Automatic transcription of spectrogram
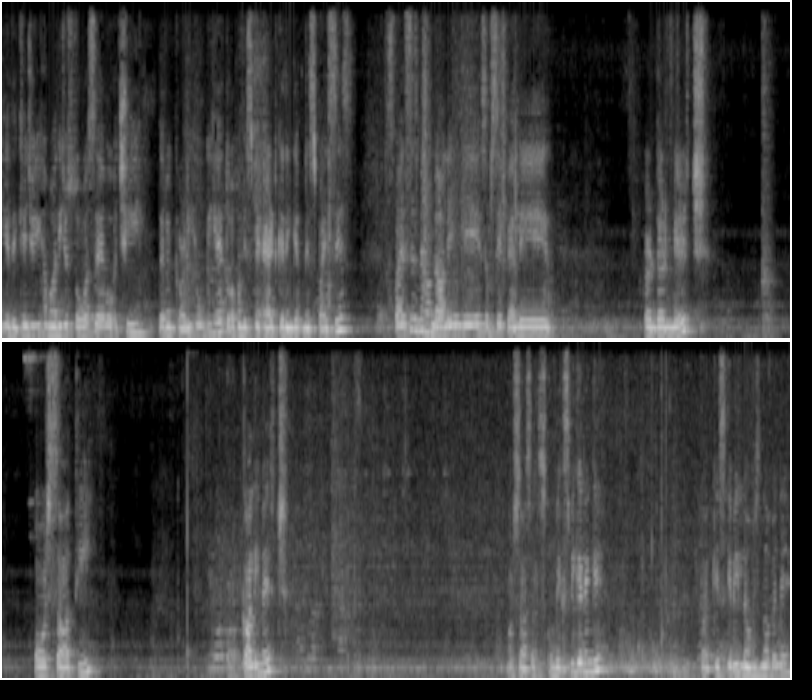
ये देखें जी, हमारी जो सॉस है वो अच्छी तरह कड़ी हो गई है तो अब हम इसमें ऐड करेंगे अपने स्पाइसेस स्पाइसेस में हम डालेंगे सबसे पहले हरदर मिर्च और साथ ही काली मिर्च और साथ साथ इसको मिक्स भी करेंगे ताकि इसके भी लम्स ना बने।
